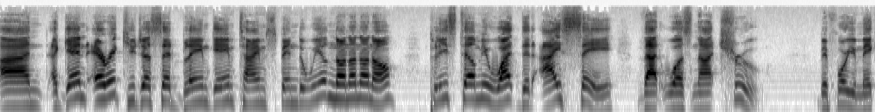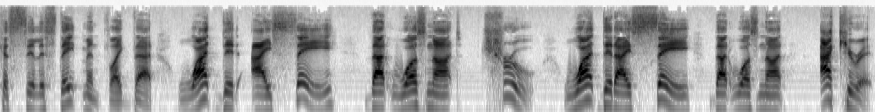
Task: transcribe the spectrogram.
And again, Eric, you just said blame game time, spin the wheel. No, no, no, no. Please tell me what did I say that was not true before you make a silly statement like that. What did I say that was not true? What did I say that was not accurate?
